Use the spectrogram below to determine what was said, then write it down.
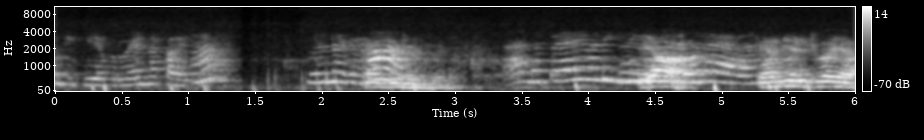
ஊத்திக்கு அப்புறம் வேணா கலக்கலாம் எடுத்து வாயா.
